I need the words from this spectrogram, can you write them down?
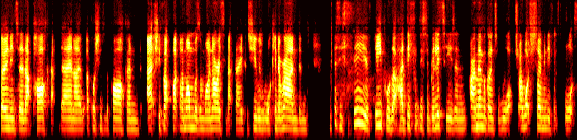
going into that park that day and I, I pushed into the park and actually felt like my mum was a minority that day because she was walking around and just a sea of people that had different disabilities and I remember going to watch I watched so many different sports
